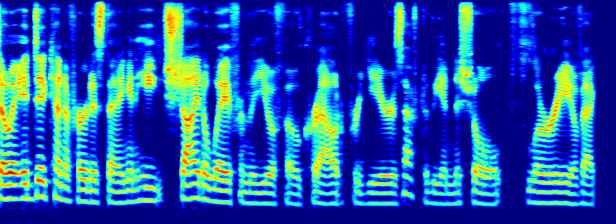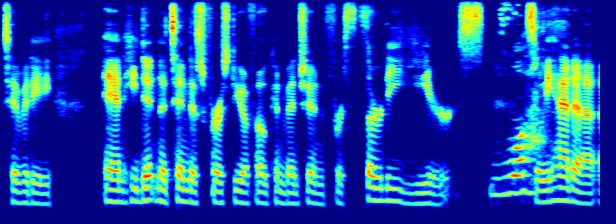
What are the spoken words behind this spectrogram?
So it did kind of hurt his thing, and he shied away from the UFO crowd for years after the initial flurry of activity. And he didn't attend his first UFO convention for 30 years. Whoa. So he had a,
